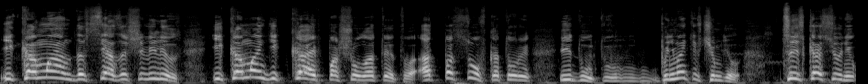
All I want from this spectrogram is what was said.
И команда вся зашевелилась. И команде кайф пошел от этого. От пасов, которые идут. Понимаете, в чем дело? ЦСКА сегодня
